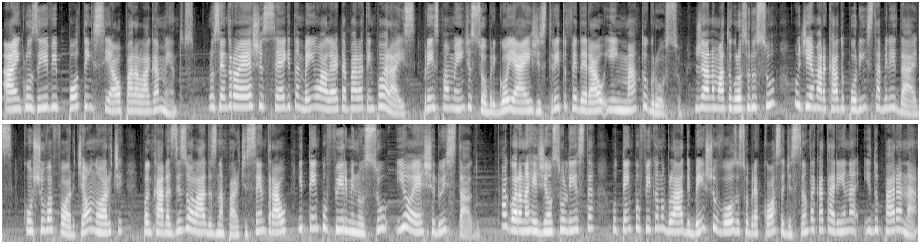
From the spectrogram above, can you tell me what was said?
há inclusive potencial para alagamentos. No Centro-Oeste segue também o alerta para temporais, principalmente sobre Goiás, Distrito Federal e em Mato Grosso. Já no Mato Grosso do Sul, o dia é marcado por instabilidades, com chuva forte ao norte, pancadas isoladas na parte central e tempo firme no sul e oeste do estado. Agora, na região sulista, o tempo fica nublado e bem chuvoso sobre a costa de Santa Catarina e do Paraná.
